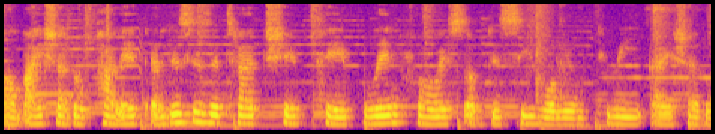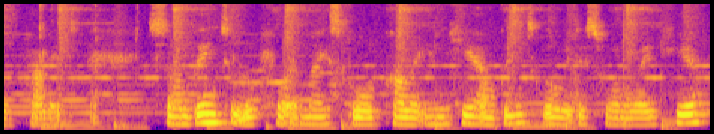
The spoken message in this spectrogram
um, eyeshadow palette and this is a Tarte Shape Tape Rainforest of the Sea Volume 3 eyeshadow palette. So I'm going to look for a nice gold color in here. I'm going to go with this one right here.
